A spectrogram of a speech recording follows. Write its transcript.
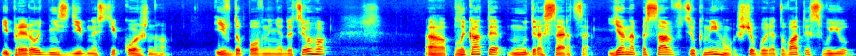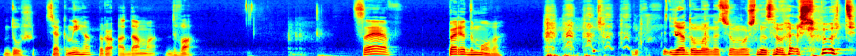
і природні здібності кожного. І в доповнення до цього е, плекати мудре серце. Я написав цю книгу, щоб урятувати свою душу. Ця книга про Адама 2. Це передмова. Я думаю, на цьому можна завершувати.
